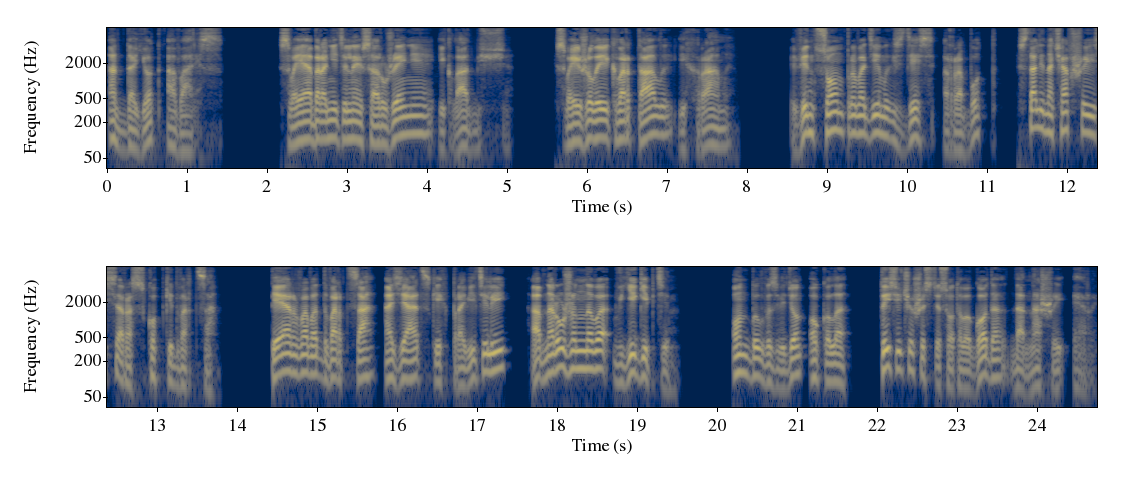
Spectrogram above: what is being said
отдает Аварис. Свои оборонительные сооружения и кладбища, свои жилые кварталы и храмы. Венцом проводимых здесь работ стали начавшиеся раскопки дворца. Первого дворца азиатских правителей, обнаруженного в Египте он был возведен около 1600 года до нашей эры.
